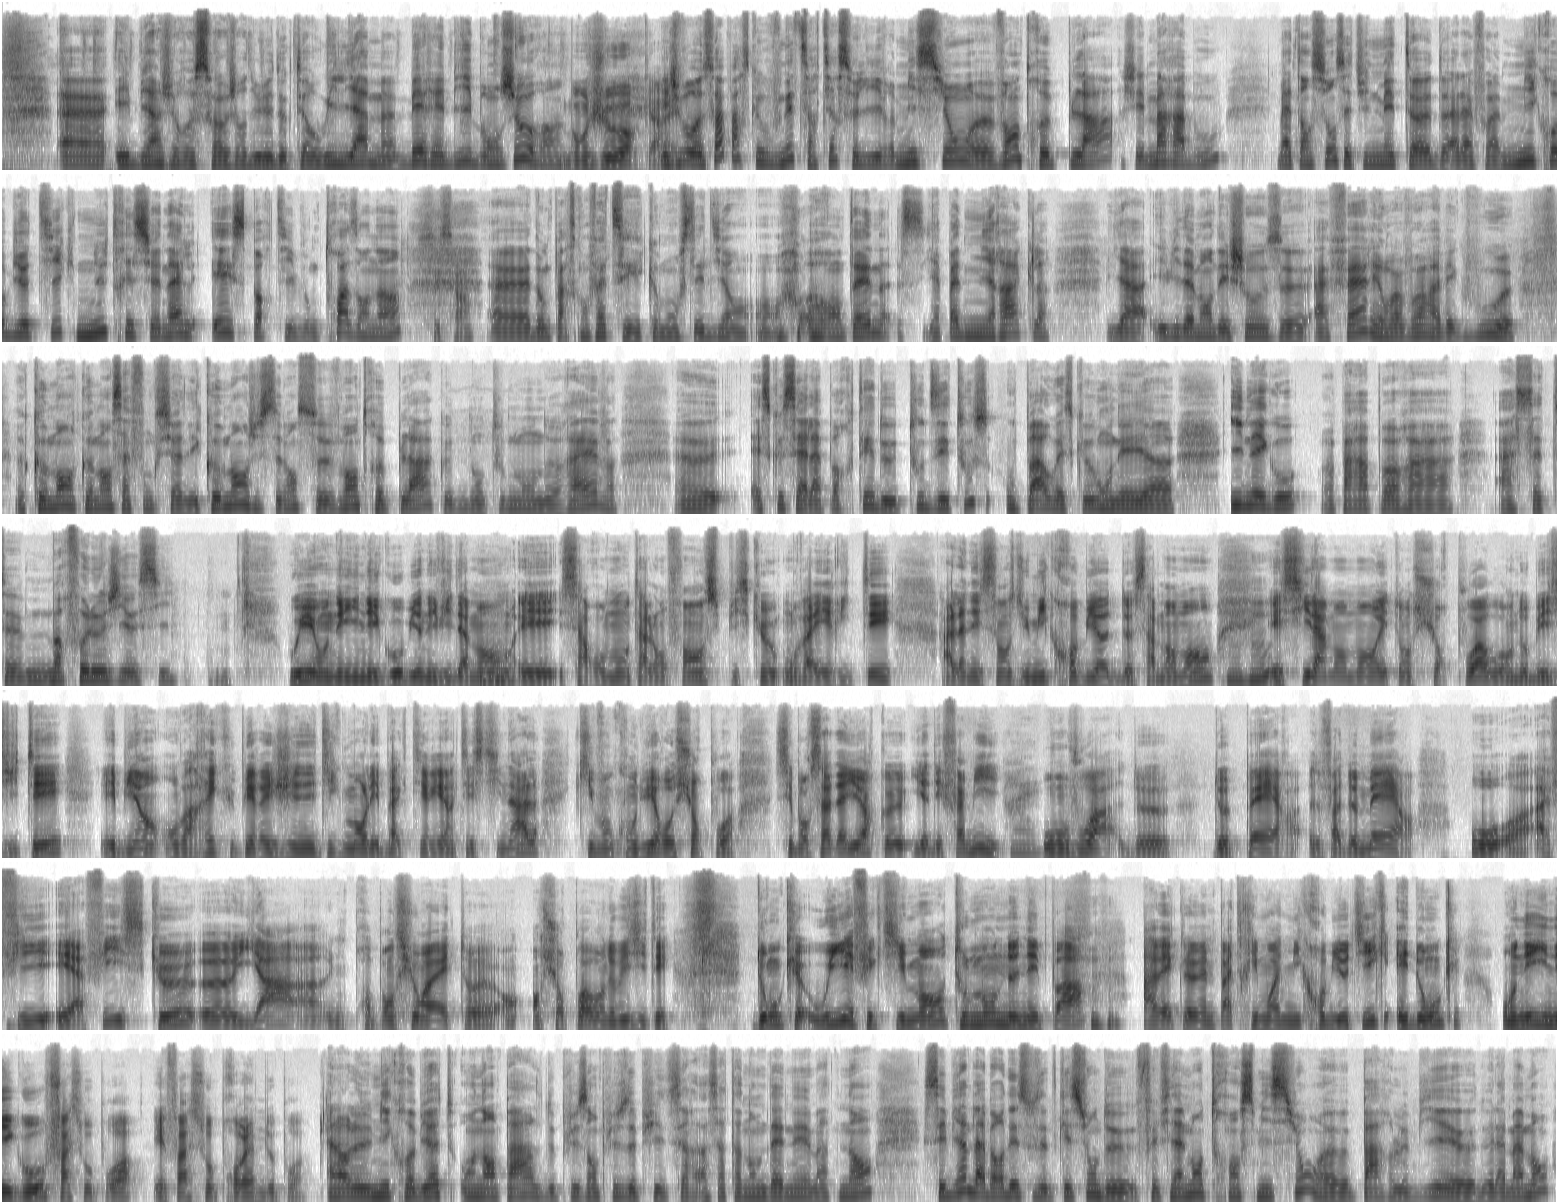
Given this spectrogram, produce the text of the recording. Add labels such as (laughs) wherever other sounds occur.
euh, eh bien je reçois aujourd'hui le docteur William Bérébi. Bonjour. Bonjour, Karen. Et je vous reçois parce que vous venez de sortir ce livre, Mission Ventre plat, chez Marabout. Mais attention, c'est une méthode à la fois microbiotique, nutritionnelle et sportive. Donc trois en un. C'est ça. Euh, donc parce qu'en fait, c'est comme on se l'est dit en, (laughs) hors antenne, il n'y a pas de miracle. Il y a évidemment des choses euh, à faire et on va voir avec vous euh, comment comment ça fonctionne et comment justement ce ventre plat que dont tout le monde rêve. est-ce que c'est à la portée de toutes et tous ou pas? Ou est-ce qu'on est, inégaux par rapport à cette morphologie aussi? Oui, on est inégaux, bien évidemment, mm. et ça remonte à l'enfance, puisqu'on va hériter à la naissance du microbiote de sa maman. Mm-hmm. Et si la maman est en surpoids ou en obésité, eh bien, on va récupérer génétiquement les bactéries intestinales qui vont conduire au surpoids. C'est pour ça d'ailleurs qu'il y a des familles où on voit de, de pères, enfin de mères à filles et à fils qu'il euh, y a une propension à être euh, en, surpoids ou en obésité. Donc oui, effectivement, tout le monde ne naît pas (laughs) avec le même patrimoine microbiotique et donc on est inégaux face au poids et face aux problèmes de poids. Alors le microbiote, on en parle de plus en plus depuis un certain nombre d'années maintenant. C'est bien de l'aborder sous cette question de finalement transmission euh, par le biais de la maman.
